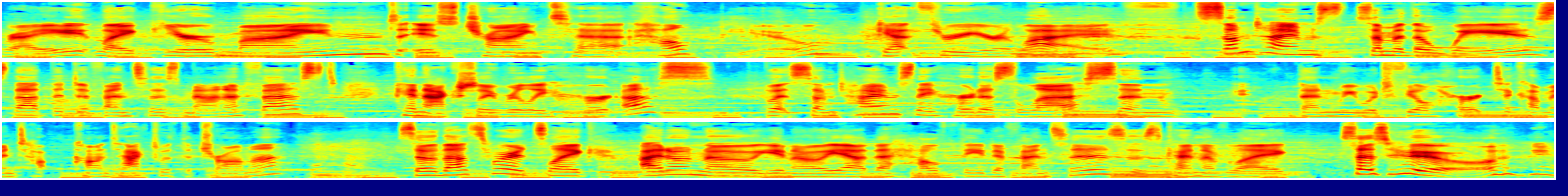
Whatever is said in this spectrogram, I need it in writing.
right? Like your mind is trying to help you get through your life. Sometimes some of the ways that the defenses manifest can actually really hurt us, but sometimes they hurt us less and then we would feel hurt to come in t- contact with the trauma. So that's where it's like, I don't know, you know, yeah, the healthy defenses is kind of like, says who?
